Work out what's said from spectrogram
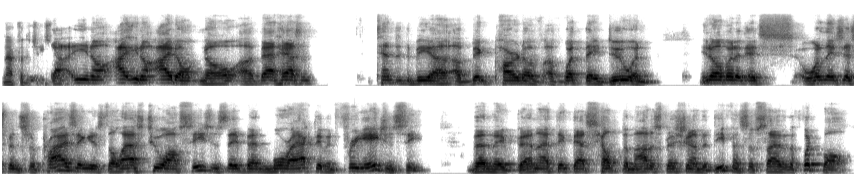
not for the Chiefs. Yeah, you know, I you know I don't know. Uh, that hasn't tended to be a, a big part of, of what they do. And, you know, but it, it's one of the things that's been surprising is the last two off seasons, they've been more active in free agency than they've been. I think that's helped them out, especially on the defensive side of the football.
